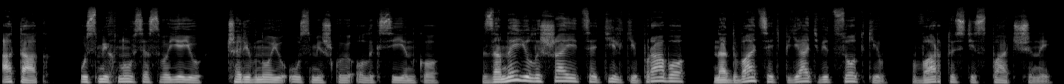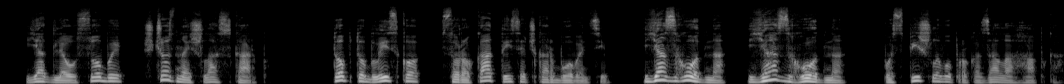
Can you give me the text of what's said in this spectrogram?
А так, усміхнувся своєю чарівною усмішкою Олексієнко, за нею лишається тільки право на 25% вартості спадщини, як для особи, що знайшла скарб. Тобто близько 40 тисяч карбованців. Я згодна, я згодна. поспішливо проказала гапка.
